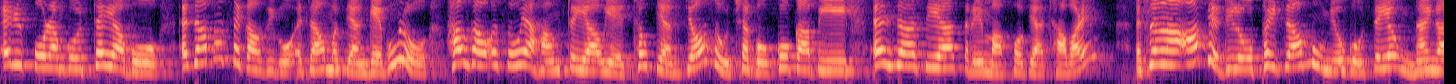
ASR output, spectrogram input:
အဲ့ဒီဖိုရမ်ကိုတက်ရောက်ဖို့အကြမ်းဖက်စစ်ကောင်စီကိုအကြောင်းမပြန်ခဲ့ဘူးလို့ဟောင်ကောင်အစိုးရဟောင်းတယောက်ရဲ့ထုတ်ပြန်ပြောဆိုချက်ကိုကိုးကားပြီးအန်ဂျာစီယာသတင်းမှာဖော်ပြထားပါတယ် အစင်လာအဖြစ်ဒီလိုဖိတ်ကြားမှုမျိုးကိုတရုတ်နိုင်ငံ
